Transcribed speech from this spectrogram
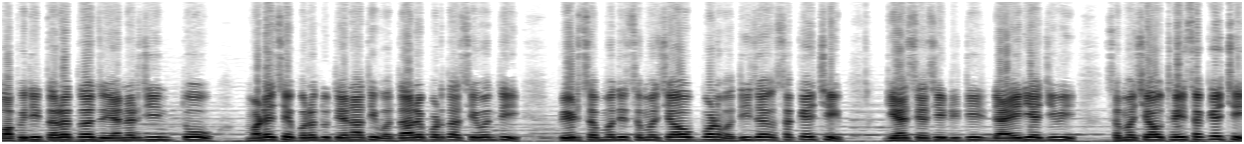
કોફીથી તરત જ એનર્જી તો મળે છે, પરંતુ તેનાથી વધારે પડતા સેવનથી પેટ સંબંધિત સમસ્યાઓ પણ વધી શકે છે. ગેસ એસિડિટી, ડાયરિયા જેવી સમસ્યાઓ થઈ શકે છે.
